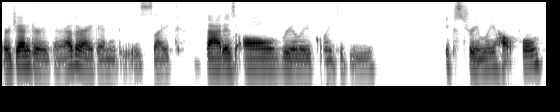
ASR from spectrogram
their gender, their other identities, like that is all really going to be extremely helpful.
